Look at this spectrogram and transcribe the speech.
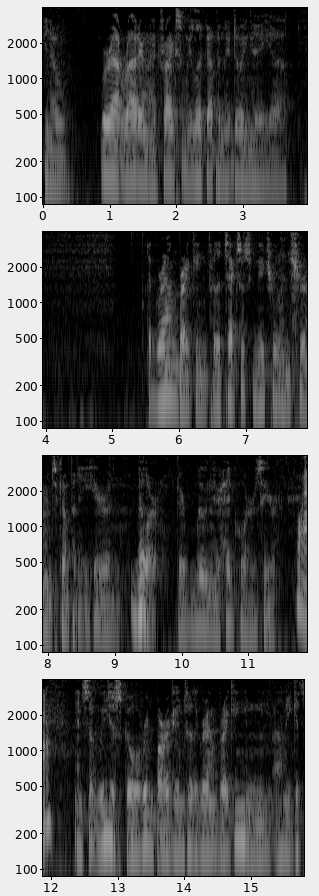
you know, we're out riding on our trikes and we look up and they're doing a uh, a groundbreaking for the Texas Mutual Insurance Company here in Mueller. They're moving their headquarters here. Wow. And so we just go over and barge into the groundbreaking, and Ani gets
